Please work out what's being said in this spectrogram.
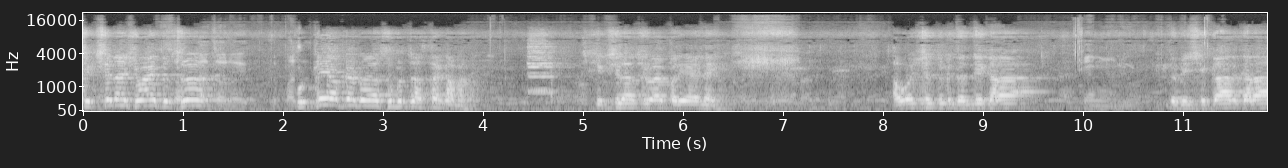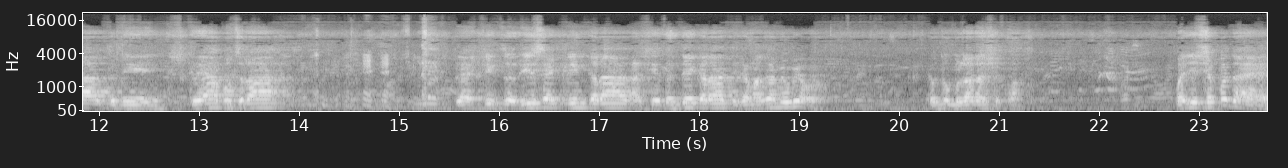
शिक्षणाशिवाय दुसरं कुठलंही आपल्या डोळ्यासमोरचं असता कामा नाही शिक्षणाशिवाय पर्याय नाही. अवश्य तुम्ही धंदे करा. तुम्ही शिकार करा तुम्ही स्क्रॅप उचला प्लॅस्टिकचं रिसायकलिंग करा असे धंदे करा त्याच्यामागे आम्ही उभे आहोत. पण तो मुलांना शिकवा. माझी शपथ आहे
